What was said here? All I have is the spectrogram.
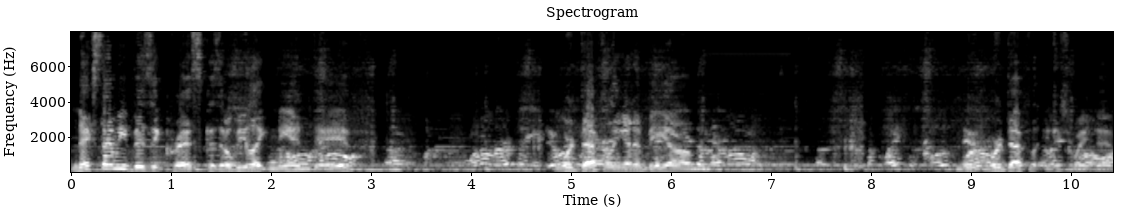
next time we visit Chris, because it'll be like me and Dave. Uh, what on earth are you doing We're there? definitely gonna be, Did you um, We're- we're definitely- just wait, Dave.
